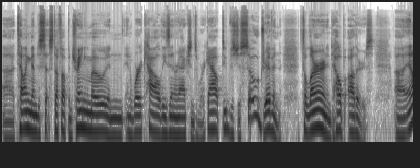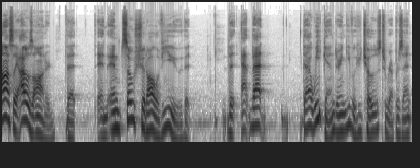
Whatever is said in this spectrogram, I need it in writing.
uh, telling them to set stuff up in training mode and, and work how these interactions work out. Dude was just so driven to learn and to help others. Uh, and honestly, I was honored that, and and so should all of you that that at that that weekend during Evo, he chose to represent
